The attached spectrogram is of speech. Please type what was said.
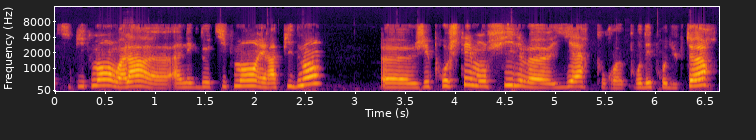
typiquement, voilà, anecdotiquement et rapidement, j'ai projeté mon film euh, hier pour, euh, pour des producteurs.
